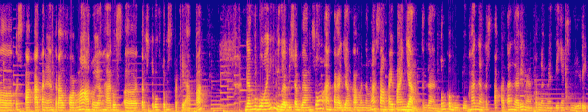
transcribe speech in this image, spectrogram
uh, kesepakatan yang terlalu formal atau yang harus uh, terstruktur seperti apa dan hubungannya juga bisa berlangsung antara jangka menengah sampai panjang tergantung kebutuhan dan kesepakatan dari mentor dan mentinya sendiri.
